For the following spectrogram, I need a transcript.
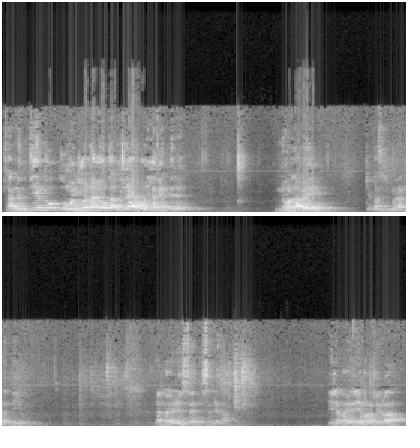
O sea, no entiendo cómo yo la veo tan claro y la gente no la ve. ¿Qué pasa si me hubieran rendido? La mayoría de ustedes no estaría acá. Y la mayoría me refiero a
